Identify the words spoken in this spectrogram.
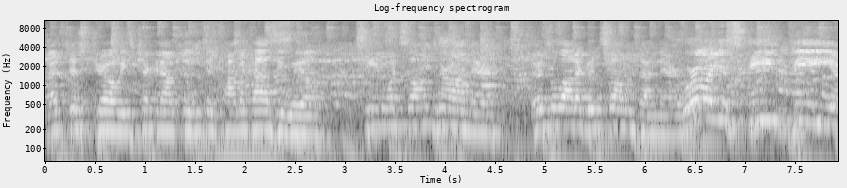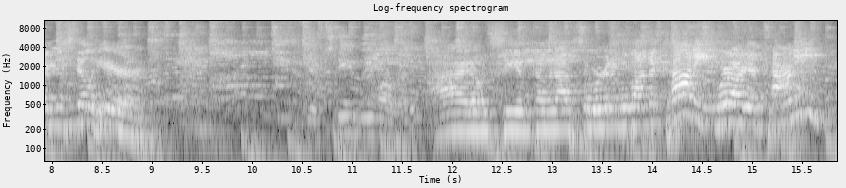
That's just Joe. He's checking out the, the kamikaze wheel, seeing what songs are on there. There's a lot of good songs on there. Where are you, Steve B? Are you still here? Did Steve leave already? I don't see him coming up, so we're gonna move on to Connie. Where are you, Connie?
